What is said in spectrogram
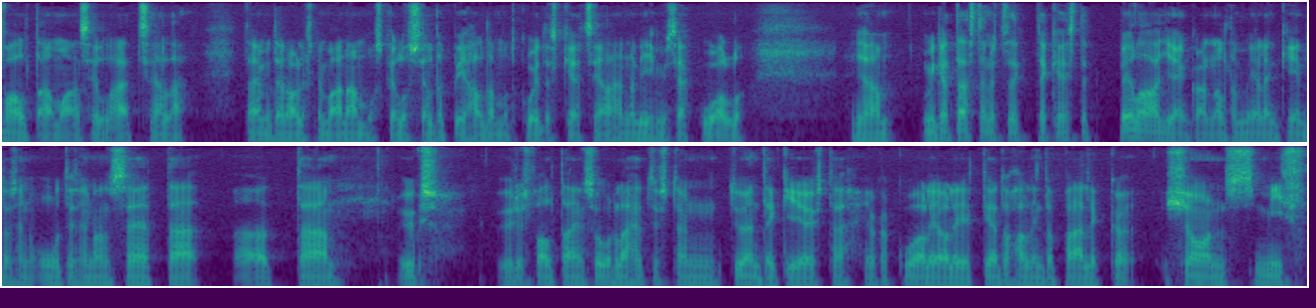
valtaamaan sillä, että siellä, tai en tiedä, oliko ne vaan ammuskellut sieltä pihalta, mutta kuitenkin, että siellähän on ihmisiä kuollut. Ja mikä tästä nyt tekee sitten pelaajien kannalta mielenkiintoisen uutisen on se, että tämä yksi Yhdysvaltain suurlähetystön työntekijöistä, joka kuoli, oli tietohallintopäällikkö Sean Smith,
